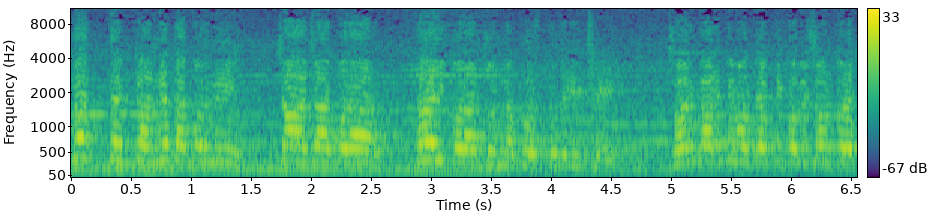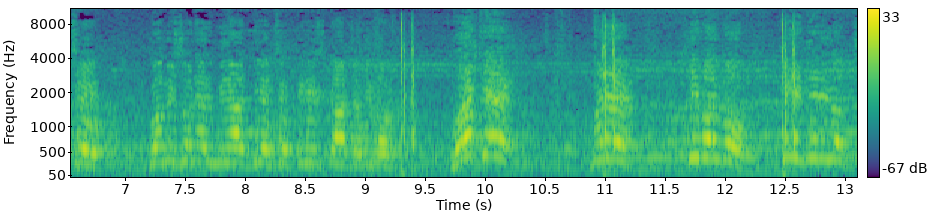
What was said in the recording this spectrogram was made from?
প্রত্যেকটা নেতাকর্মী যা যা করার, তাই করার জন্য প্রস্তুতি নিচ্ছে। সরকার ইতিমধ্যে একটি কমিশন করেছে। কমিশনের মেয়াদ দিয়েছে তিরিশ কার্য দিবস হোয়াটে মানে কি বলব? কি নির্লজ্জ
